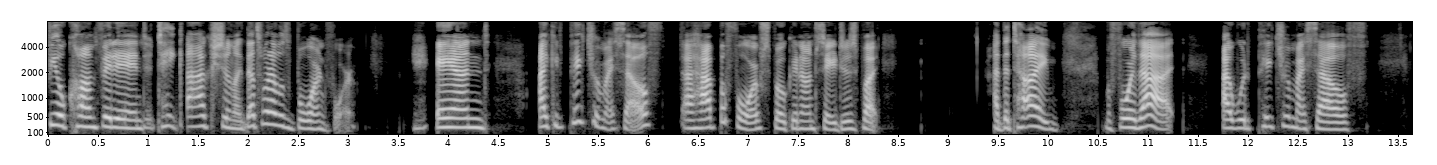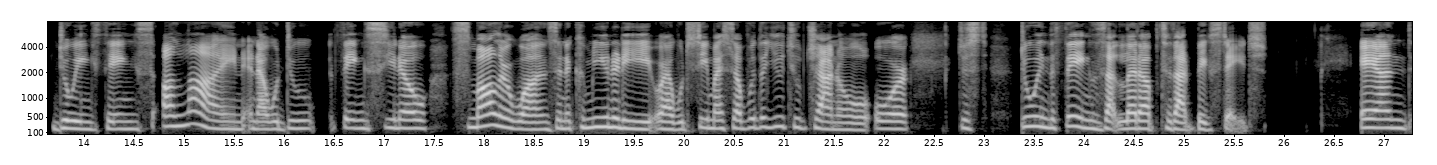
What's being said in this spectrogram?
feel confident, take action. Like that's what I was born for. And I could picture myself. I have before spoken on stages, but at the time before that, I would picture myself doing things online and I would do things, you know, smaller ones in a community, or I would see myself with a YouTube channel or just doing the things that led up to that big stage. And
